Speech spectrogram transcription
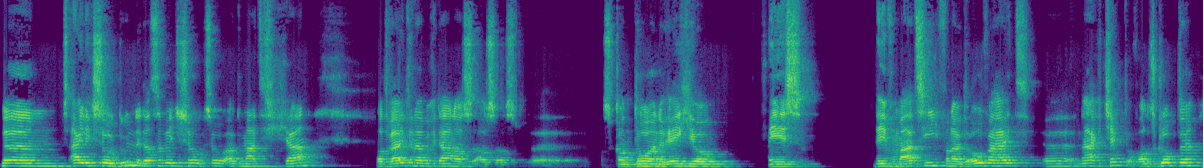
Um, dus eigenlijk zodoende, dat is een beetje zo, zo automatisch gegaan. Wat wij toen hebben gedaan als, als, als, uh, als kantoor in de regio, is de informatie vanuit de overheid nagecheckt of alles klopte.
